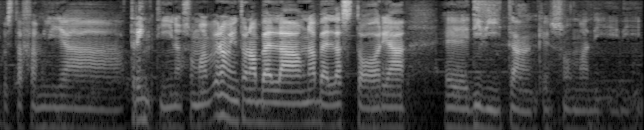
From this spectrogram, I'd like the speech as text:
questa famiglia trentina insomma veramente una bella, una bella storia eh, di vita anche insomma di, di-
